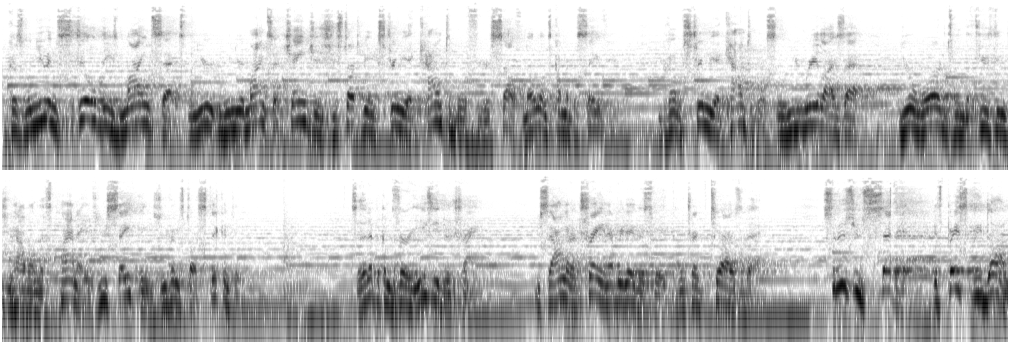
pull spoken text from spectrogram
Because when you instill these mindsets, when, you when your mindset changes, you start to be extremely accountable for yourself. No one's coming to save you. You become extremely accountable. So when you realize that your word is one of the few things you have on this planet, if you say things, you're going to start sticking to them. So then it becomes very easy to train. You say, I'm going to train every day this week. I'm going to train for two hours a day. As soon as you said it, it's basically done.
